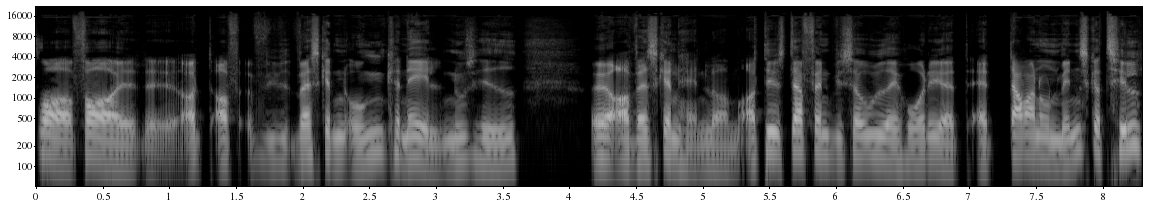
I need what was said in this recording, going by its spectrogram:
for, for øh, og, og, hvad skal den unge kanal nu hedde, øh, og hvad skal den handle om. Og det, der fandt vi så ud af hurtigt, at, at der var nogle mennesker til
